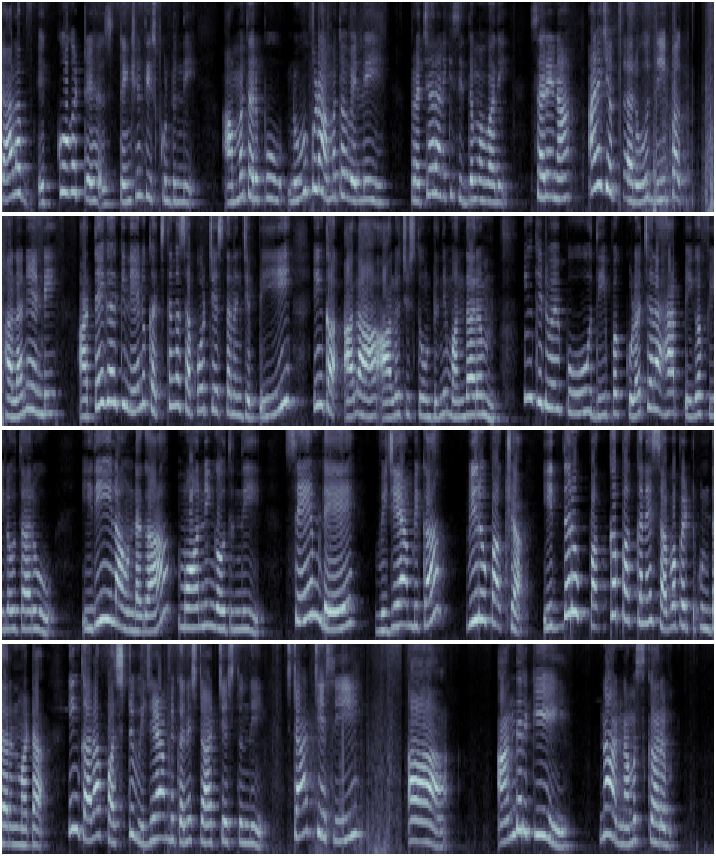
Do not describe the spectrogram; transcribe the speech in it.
చాలా ఎక్కువగా టె- టెన్షన్ తీసుకుంటుంది. అమ్మ తరపు నువ్వు కూడా అమ్మతో వెళ్ళి ప్రచారానికి సిద్ధం అవ్వాలి సరేనా? అని చెప్తారు దీపక్. అలానే అండి. అత్తయ్య గారికి నేను ఖచ్చితంగా సపోర్ట్ చేస్తానని చెప్పి ఇంకా అలా ఆలోచిస్తూ ఉంటుంది మందారం. ఇంక ఇటువైపు దీపక్ కూడా చాలా హ్యాపీగా ఫీల్ అవుతారు. ఇది ఇలా ఉండగా మార్నింగ్ అవుతుంది. సేమ్ డే విజయాంబిక విరూపాక్ష ఇద్దరు పక్క పక్కనే సభ పెట్టుకుంటారనమాట ఇంకా అలా ఫస్ట్ విజయాంబికనే స్టార్ట్ చేస్తుంది. స్టార్ట్ చేసి అందరికీ నా నమస్కారం.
